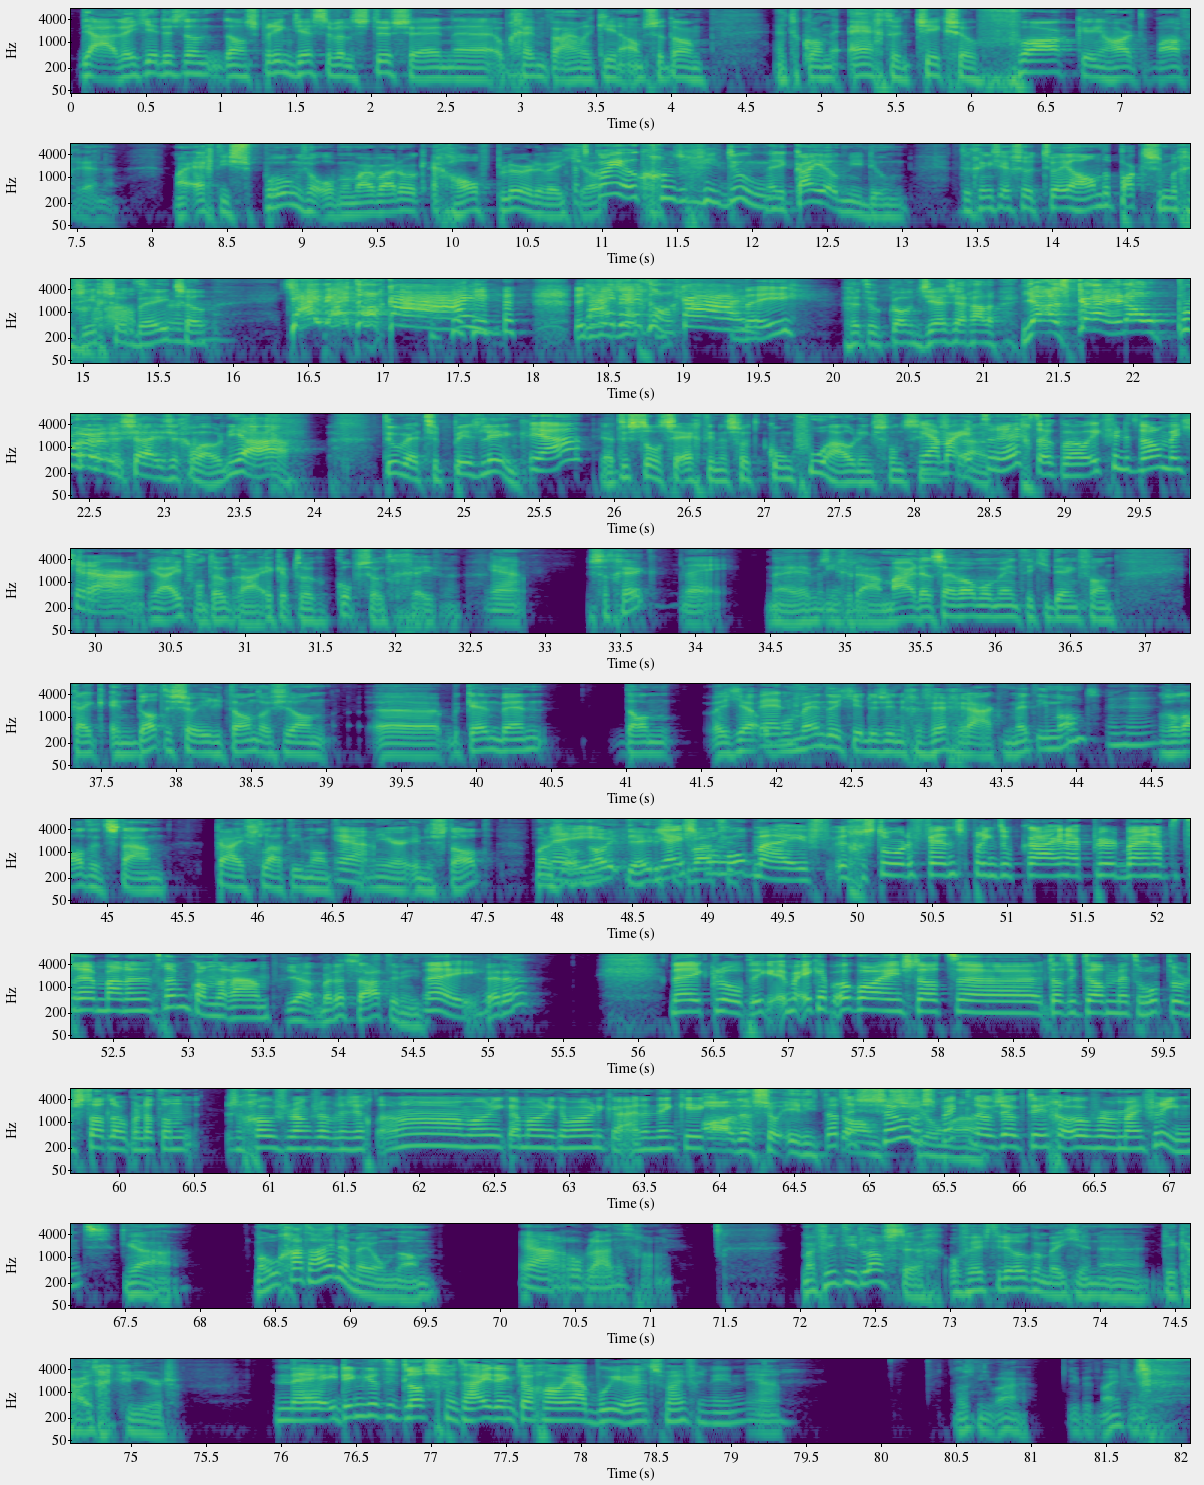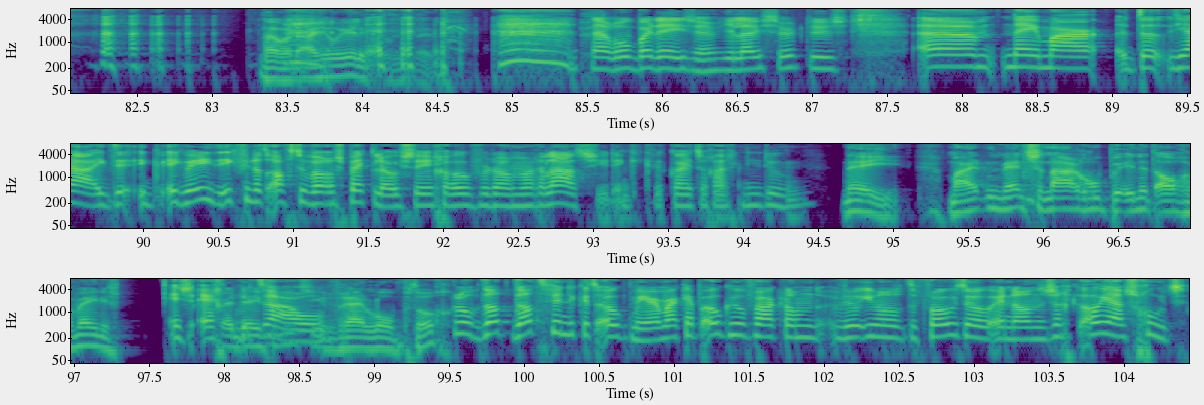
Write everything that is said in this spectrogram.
ja, weet je, dus dan, dan springt Jess er wel eens tussen. En eh, op een gegeven moment waren we een keer in Amsterdam. En toen kwam er echt een chick zo fucking hard op me afrennen. Maar echt, die sprong zo op me, maar waardoor ik echt half pleurde, weet je Dat wel. kan je ook gewoon toch niet doen? Nee, dat kan je ook niet doen. Toen ging ze echt zo twee handen, pakte ze mijn gezicht zo beet, zo... Jij bent toch Kai? Jij zegt- bent toch Kai? Nee. En toen kwam Jess echt aan. Ja, is Kai en oude pleuren, zei ze gewoon. Ja. Toen werd ze pislink. Ja? Ja, toen stond ze echt in een soort kung fu houding. Stond ze Ja, maar straat. terecht ook wel. Ik vind het wel een beetje raar. Ja, ik vond het ook raar. Ik heb er ook een kopstoot gegeven. Ja, Is dat gek? nee. Nee, heb ik niet gedaan. Maar dat zijn wel momenten dat je denkt van... Kijk, en dat is zo irritant als je dan eh, bekend bent. Dan, weet je, op het moment dat je dus in een gevecht raakt met iemand... Mhm. dan zal er altijd staan... Kai slaat iemand Ja. neer in de stad. Maar er Nee, zal nooit de hele jij situatie... sprong op mij. Een gestoorde fan springt op elkaar en hij pleurt bijna op de trambaan en de tram kwam eraan. Ja, maar dat staat er niet. Nee, Verder? Nee klopt. Ik, maar ik heb ook wel eens dat, eh, dat ik dan met Rob door de stad loop en dat dan zo'n gozer langs loopt en zegt: Oh, Monica, Monica, Monica. En dan denk ik: Oh, dat is zo irritant, dat is zo jongen. respectloos ook tegenover mijn vriend. Ja. Maar hoe gaat hij daarmee om dan? Ja, Rob laat het gewoon. Maar vindt hij het lastig? Of heeft hij er ook een beetje een eh, dikke huid gecreëerd? Nee, ik denk niet dat hij het lastig vindt. Hij denkt dan gewoon: Ja, boeien, het is mijn vriendin. Ja. Dat is niet waar. Je bent mijn vriend. Laten we daar heel eerlijk over zijn. Nou, Rob, bij deze. Je luistert. Dus ehm, nee, maar dat, ja, ik, ik, ik weet niet. Ik vind dat af en toe wel respectloos tegenover dan mijn relatie. Denk ik, dat kan je toch eigenlijk niet doen. Nee, maar mensen naroepen in het algemeen is Is echt per brutaal. definitie vrij lomp, toch? Klopt, dat, dat vind ik het ook meer. Maar ik heb ook heel vaak dan wil iemand op de foto en dan zeg ik, oh ja, is goed.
